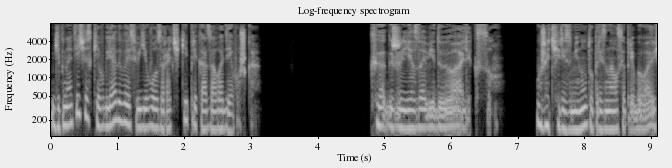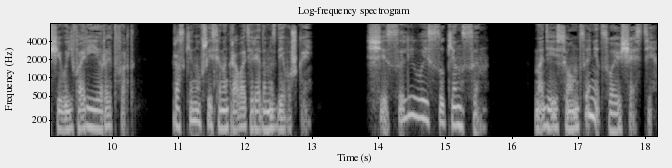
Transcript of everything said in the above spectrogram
Гипнотически вглядываясь в его зрачки, приказала девушка. «Как же я завидую Алексу!» Уже через минуту признался пребывающий в эйфории Редфорд, раскинувшийся на кровати рядом с девушкой. «Счастливый сукин сын. Надеюсь, он ценит свое счастье».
